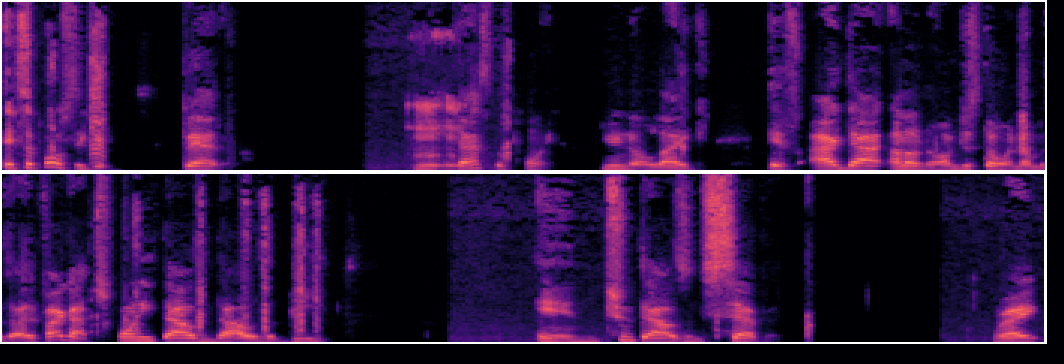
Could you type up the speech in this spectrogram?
it's supposed to get better. Mhm. That's the point. You know, like if I got, I don't know, I'm just throwing numbers out. If I got twenty thousand dollars a beat in 2007, right,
